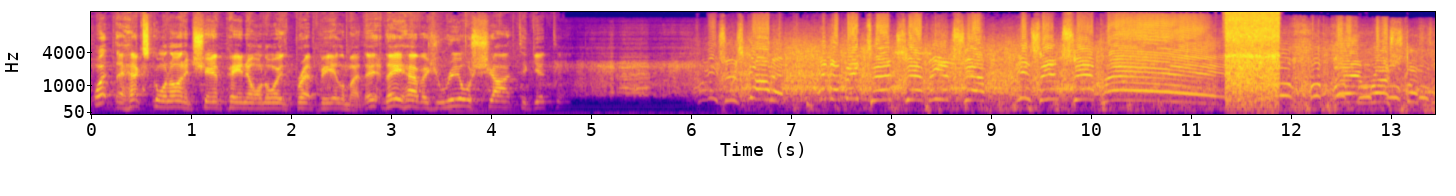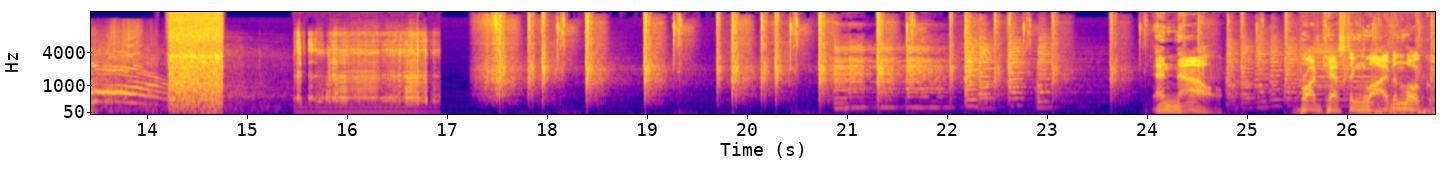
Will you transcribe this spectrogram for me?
What the heck's going on in Champaign, Illinois with Brett Bielema? They, they have a real shot to get to. And now, broadcasting live and local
